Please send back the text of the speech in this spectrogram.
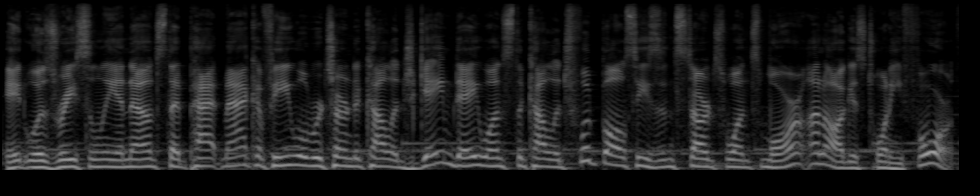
It was recently announced that Pat McAfee will return to College Game Day once the college football season starts once more on August 24th.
